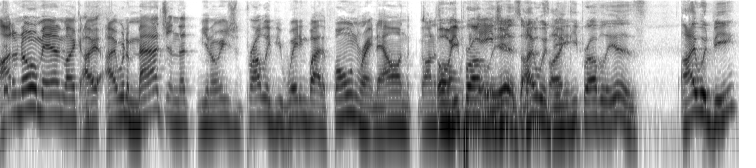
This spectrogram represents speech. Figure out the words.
I don't know, man. Like I, I would imagine that you know he should probably be waiting by the phone right now on the on his. oh, phone he probably agent, is. I would like- be. He probably is. I would be.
